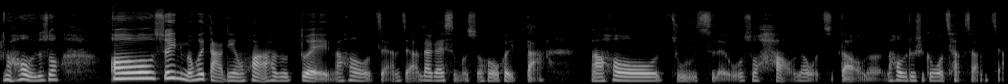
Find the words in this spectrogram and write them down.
然后我就说：哦，所以你们会打电话？他说对。然后怎样怎样，大概什么时候会打？”然后诸如此类，我说好，那我知道了。然后我就去跟我厂商讲，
